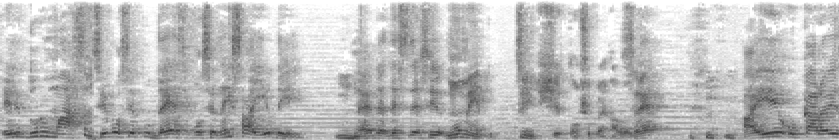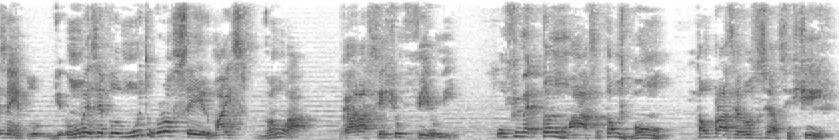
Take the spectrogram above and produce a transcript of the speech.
ele dure o máximo. Se você pudesse, você nem saía dele, né? de- Desse, desse momento. Sim. Então, Schopenhauer. Certo? Aí o cara, exemplo, um exemplo muito grosseiro, mas vamos lá. O cara assiste um filme. O filme é tão massa, tão bom, tão prazeroso você assistir.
